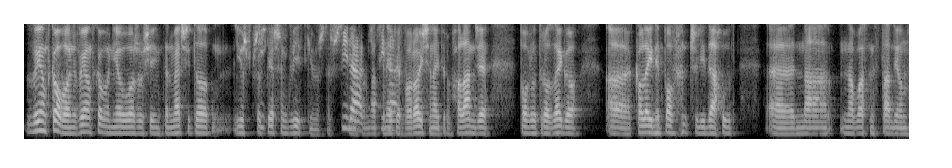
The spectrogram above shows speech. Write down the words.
wyjątkowo, wyjątkowo nie ułożył się im ten mecz i to już przed pierwszym gwizdkiem już te wszystkie Fina, informacje. Fina. Najpierw o Roysie, najpierw o Halandzie, powrót Rozego, kolejny powrót, czyli Dachut E, na, na własny stadion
